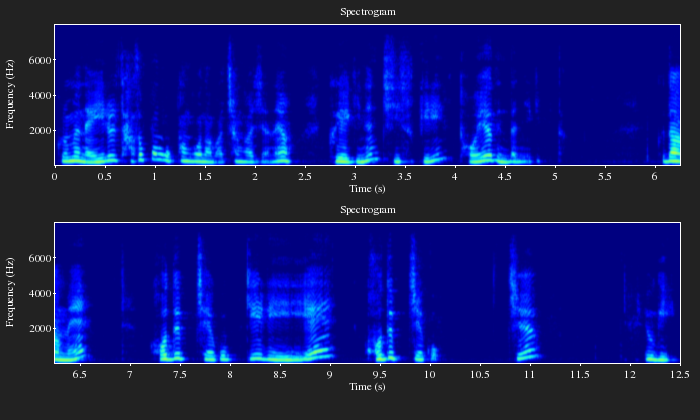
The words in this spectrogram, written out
그러면 a를 5번 곱한 거나 마찬가지잖아요. 그 얘기는 지수끼리 더해야 된다는 얘기입니다. 그 다음에 거듭 제곱끼리의 거듭 제곱 즉 여기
